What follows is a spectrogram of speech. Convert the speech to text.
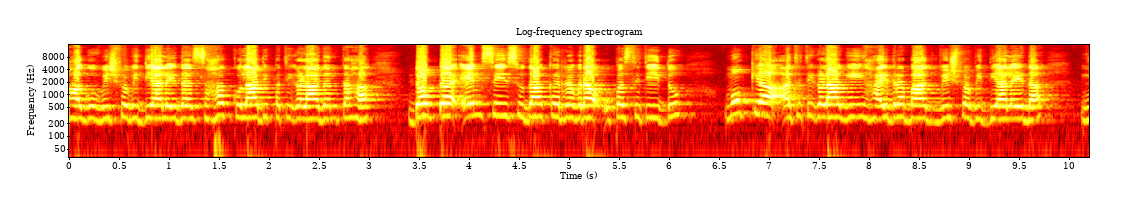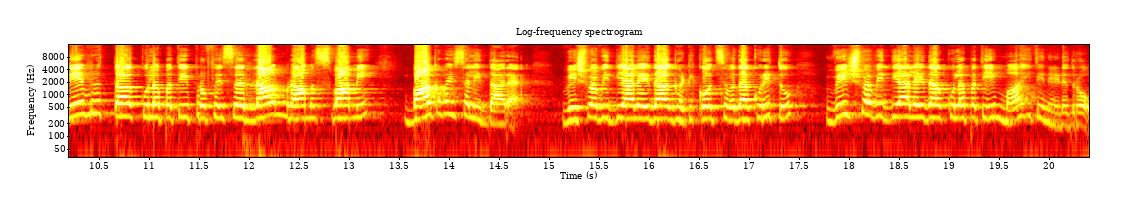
ಹಾಗೂ ವಿಶ್ವವಿದ್ಯಾಲಯದ ಸಹ ಕುಲಾಧಿಪತಿಗಳಾದಂತಹ ಡಾಕ್ಟರ್ ಎಂಸಿ ಸುಧಾಕರ್ ರವರ ಉಪಸ್ಥಿತಿ ಇದ್ದು, ಮುಖ್ಯ ಅತಿಥಿಗಳಾಗಿ ಹೈದರಾಬಾದ್ ವಿಶ್ವವಿದ್ಯಾಲಯದ ನಿವೃತ್ತ ಕುಲಪತಿ ಪ್ರೊಫೆಸರ್ ರಾಮ್ ರಾಮಸ್ವಾಮಿ ಭಾಗವಹಿಸಲಿದ್ದಾರೆ. ವಿಶ್ವವಿದ್ಯಾಲಯದ ಘಟಿಕೋತ್ಸವದ ಕುರಿತು ವಿಶ್ವವಿದ್ಯಾಲಯದ ಕುಲಪತಿ ಮಾಹಿತಿ ನೀಡಿದರು.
